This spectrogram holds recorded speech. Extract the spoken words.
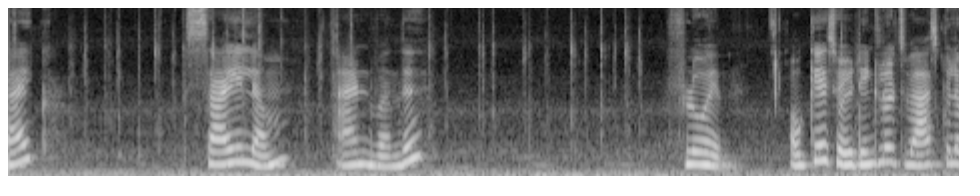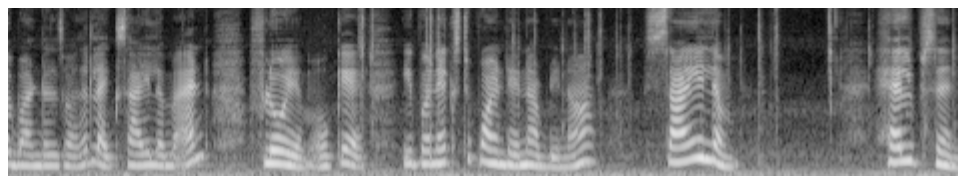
like xylem and வந்து phloem okay so it includes vascular bundles வந்து like xylem and phloem okay இப்போ நெக்ஸ்ட் பாயிண்ட் என்ன அப்படின்னா சைலம் ஹெல்ப்ஸ் இன்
